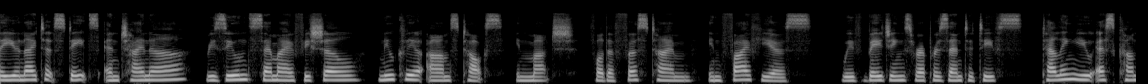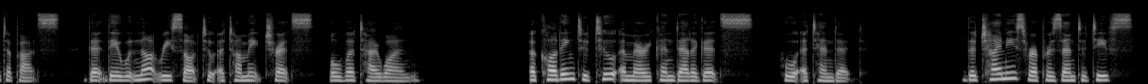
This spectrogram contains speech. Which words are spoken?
the United States and China resumed semi official nuclear arms talks in March for the first time in five years, with Beijing's representatives telling U.S. counterparts that they would not resort to atomic threats over Taiwan. According to two American delegates who attended, the Chinese representatives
